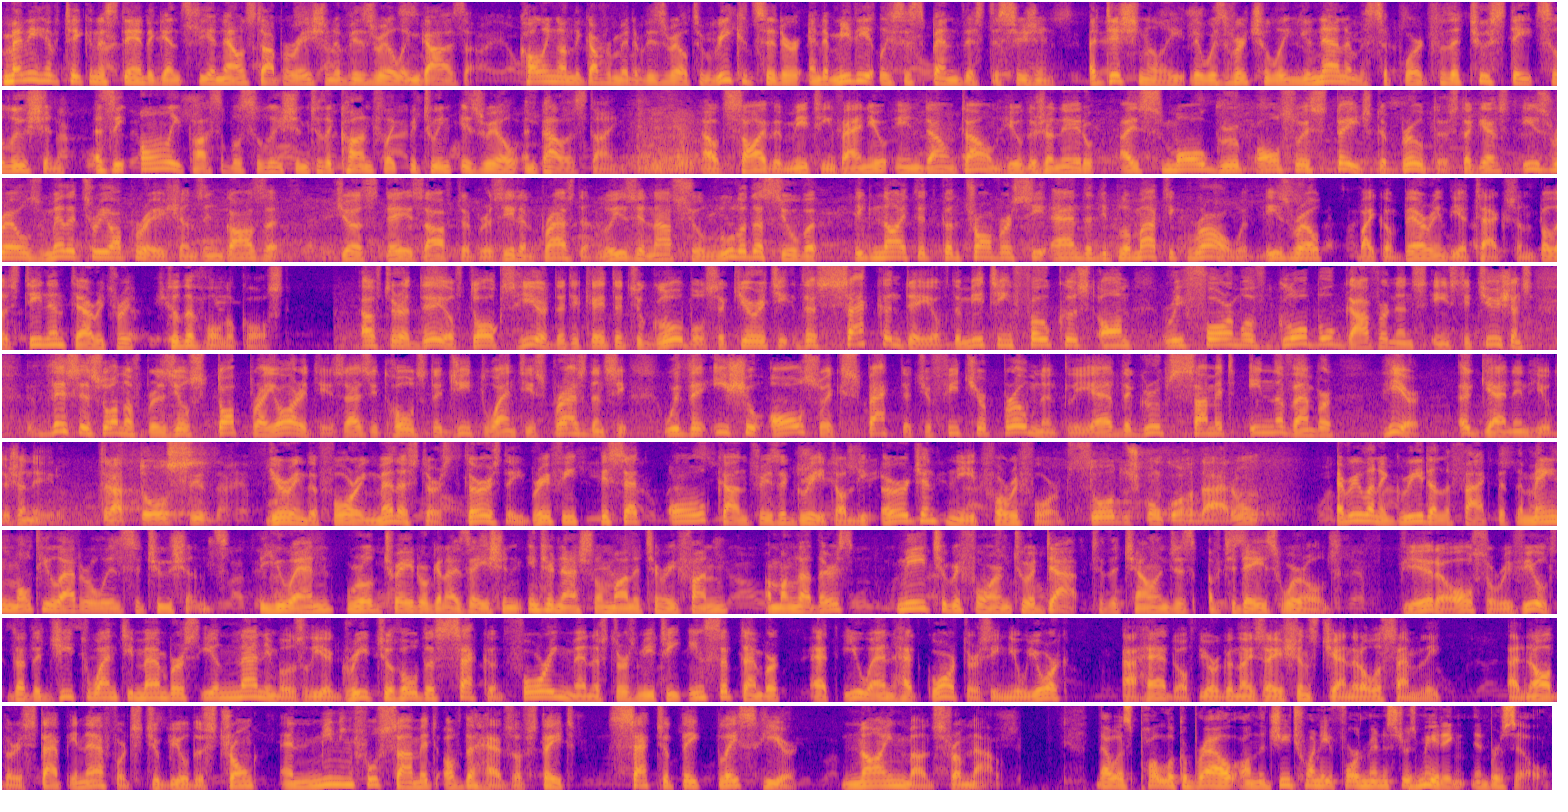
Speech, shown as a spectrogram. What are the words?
Many have taken a stand against the announced operation of Israel in Gaza, calling on the government of Israel to reconsider and immediately suspend this decision. Additionally, there was virtually unanimous support for the two-state solution as the only possible solution to the conflict between Israel and Palestine. Outside the meeting venue in downtown Rio de Janeiro, a small group also staged a protest against Israel's military operations in Gaza just days after Brazilian President Luiz Inácio Lula da Silva ignited controversy and a diplomatic row with Israel by comparing the attacks on Palestinian territory to the Holocaust. After a day of talks here dedicated to global security, the second day of the meeting focused on reform of global governance institutions. This is one of Brazil's top priorities as it holds the G20's presidency, with the issue also expected to feature prominently at the group's summit in November, here again in Rio de Janeiro. During the foreign minister's Thursday briefing, he said all countries agreed on the urgent need for reforms. Everyone agreed on the fact that the main multilateral institutions, the UN, World Trade Organization, International Monetary Fund, among others, need to reform to adapt to the challenges of today's world. Vieira also revealed that the G20 members unanimously agreed to hold a second foreign ministers meeting in September at UN headquarters in New York ahead of the organization's General Assembly. Another step in efforts to build a strong and meaningful summit of the heads of state, set to take place here nine months from now. That was Paulo Cabral on the G20 foreign ministers meeting in Brazil.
